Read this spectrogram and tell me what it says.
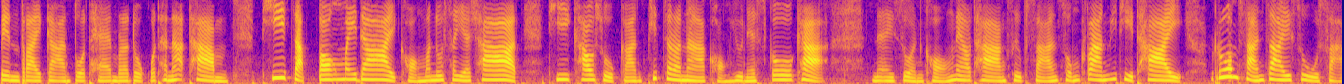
เป็นรายการตัวแทนมรดกวัฒนธรรม ที่จับต้องไม่ได้ของมนุษยชาติ ที่เข้าสู่การพิจารณาของยูเนสโกค่ะ ในส่วนของแนวทางสืบสารสงกรานต์วิถีไทย ร่วมสารใจสู่สา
